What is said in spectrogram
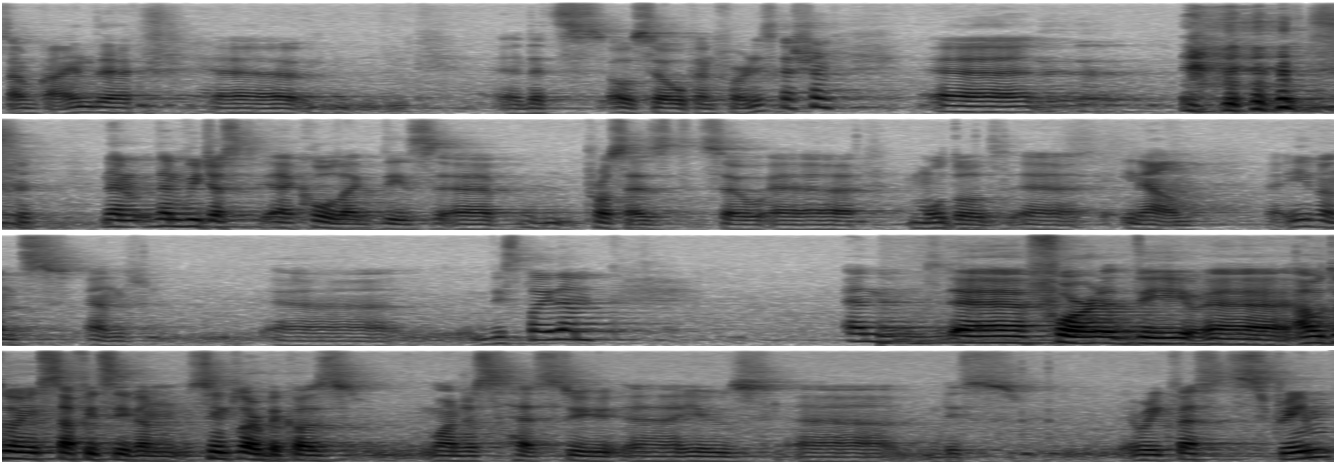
some kind. that's also open for discussion. then, then we just collect these processed, so modeled in Elm events and display them. And uh, for the uh, outgoing stuff, it's even simpler because one just has to uh, use uh, this request stream,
